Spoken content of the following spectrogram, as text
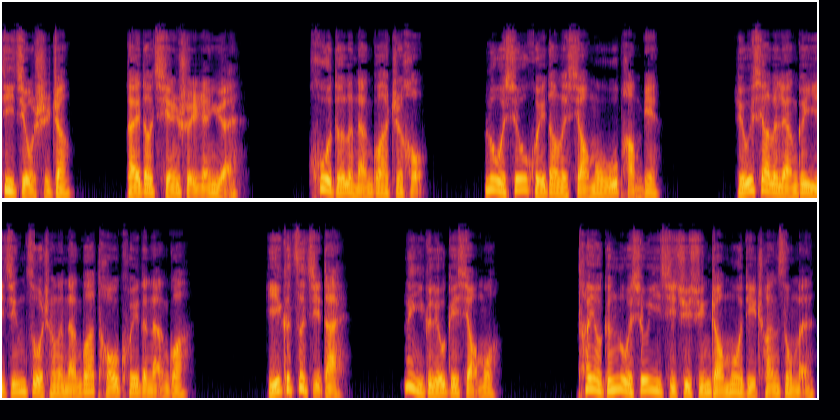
第九十章，逮到潜水人员。获得了南瓜之后，洛修回到了小木屋旁边，留下了两个已经做成了南瓜头盔的南瓜，一个自己带，另一个留给小莫。他要跟洛修一起去寻找末地传送门，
